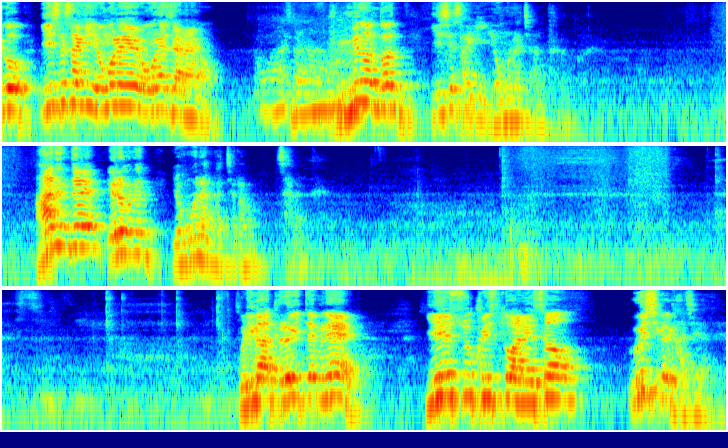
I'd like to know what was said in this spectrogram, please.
그리고 이 세상이 영원해요, 영원하지 않아요? 분명한 건 이 세상이 영원하지 않다는 거예요. 아는데 여러분은 영원한 것처럼 살아가요. 우리가 그러기 때문에 예수 그리스도 안에서 의식을 가져야 돼요.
